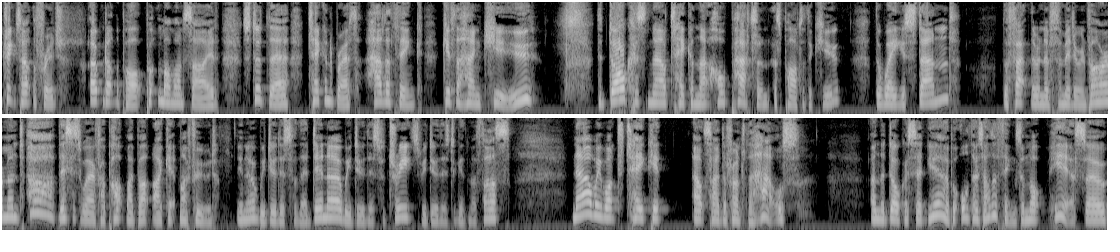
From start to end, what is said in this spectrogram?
treats out the fridge, opened up the pot, put them on one side, stood there, taken a breath, had a think, give the hand cue. The dog has now taken that whole pattern as part of the cue. The way you stand, the fact they're in a familiar environment. Oh, this is where if I pop my butt, I get my food. You know, we do this for their dinner, we do this for treats, we do this to give them a fuss. Now we want to take it outside the front of the house. And the dog has said, Yeah, but all those other things are not here. So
